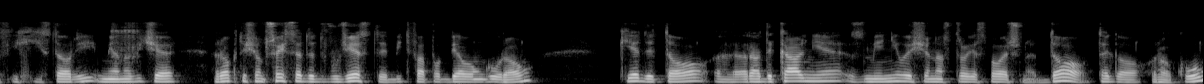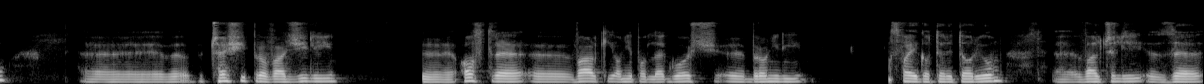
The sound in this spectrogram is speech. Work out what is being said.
w ich historii, mianowicie Rok 1620, bitwa pod Białą Górą, kiedy to e, radykalnie zmieniły się nastroje społeczne. Do tego roku e, Czesi prowadzili e, ostre walki o niepodległość, bronili swojego terytorium, walczyli ze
